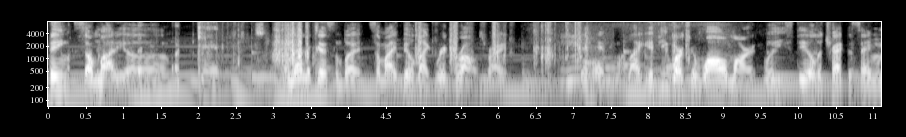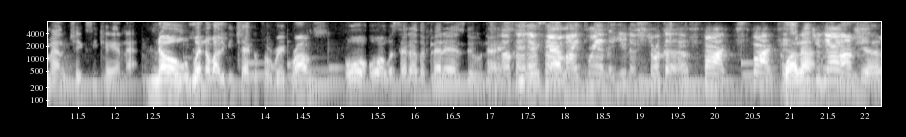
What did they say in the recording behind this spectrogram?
think somebody, uh, and nothing against him, but somebody built like Rick Ross, right? The heavy one. Like, if he worked in Walmart, will he still attract the same amount of chicks he can now? No, wouldn't nobody be checking for Rick Ross or or what's that other fat ass dude name? Okay, DJ that sound Khaled. like Remy. You done struck a, a spark, spark. test. Why not? you? I'm here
